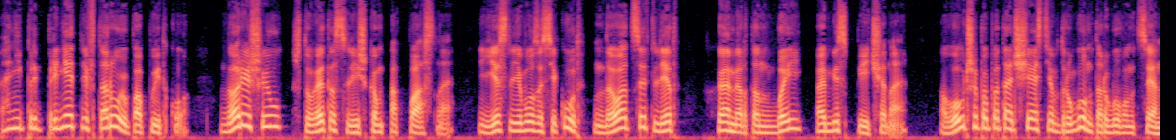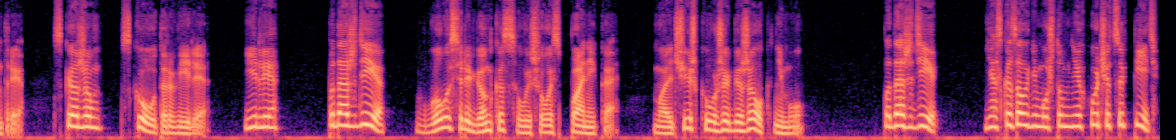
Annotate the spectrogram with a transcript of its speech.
а не предпринять ли вторую попытку, но решил, что это слишком опасно. Если его засекут, 20 лет в Хаммертон-Бэй обеспечено. Лучше попытать счастье в другом торговом центре, скажем, в Скоутервилле. Или «Подожди!» В голосе ребенка слышалась паника. Мальчишка уже бежал к нему. «Подожди! Я сказал ему, что мне хочется пить.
